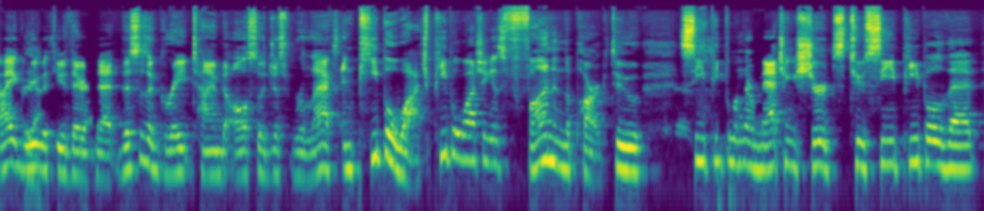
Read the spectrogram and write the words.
I agree yeah. with you there that this is a great time to also just relax and people watch. People watching is fun in the park to see people in their matching shirts, to see people that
